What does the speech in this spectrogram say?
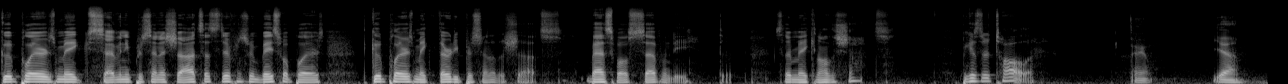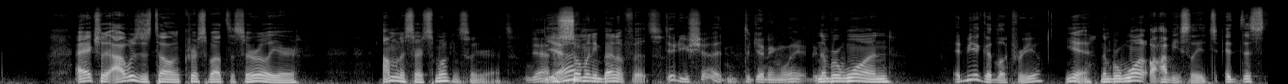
Good players make seventy percent of shots. That's the difference between baseball players. Good players make thirty percent of the shots. Basketball seventy, so they're making all the shots because they're taller. Damn. yeah, I actually, I was just telling Chris about this earlier. I'm gonna start smoking cigarettes. Yeah. Yeah? There's so many benefits. dude, you should. To getting laid. dude. Number one, It'd be a good look for you. yeah. Number one, obviously, it's it this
